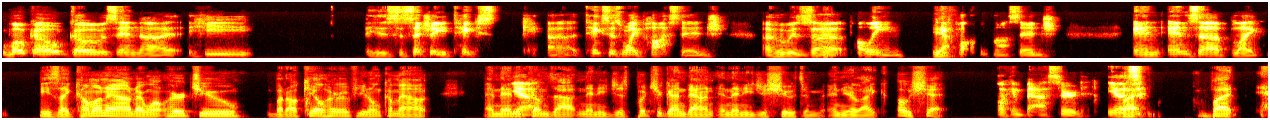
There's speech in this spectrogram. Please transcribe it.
Loco goes and uh, he is essentially takes uh, takes his wife hostage, uh, who is uh, Pauline. Yeah. Pauline hostage, and ends up like he's like, "Come on out. I won't hurt you, but I'll kill her if you don't come out." And then yeah. he comes out, and then he just puts your gun down, and then he just shoots him, and you're like, "Oh shit, fucking bastard!" Yeah, but, but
